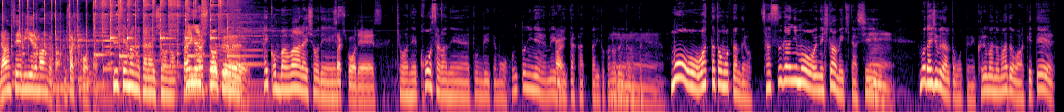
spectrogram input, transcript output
男性 BL 漫画家宇崎浩と中世漫画家来翔の二人暮らしトーク。はいこんばんは来翔宇です。崎浩です。今日はね黄砂がね飛んでいてもう本当にね目が痛かったりとか、喉痛かったり。うん。もう終わったと思ったんだよ。さすがにもうね一雨来たし、うん。もう大丈夫だろうと思ってね車の窓を開けて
